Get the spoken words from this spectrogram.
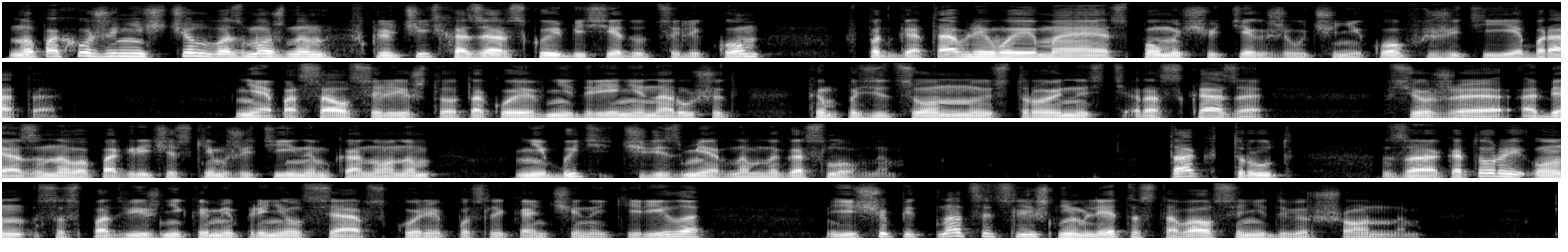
Но, похоже, не счел возможным включить хазарскую беседу целиком – в подготавливаемое с помощью тех же учеников житие брата. Не опасался ли, что такое внедрение нарушит композиционную стройность рассказа, все же обязанного по греческим житийным канонам не быть чрезмерно многословным. Так труд, за который он со сподвижниками принялся вскоре после кончины Кирилла, еще 15 с лишним лет оставался недовершенным –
